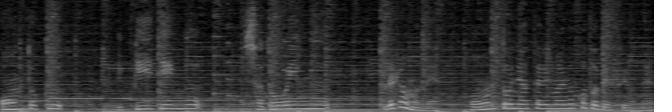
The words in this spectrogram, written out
音読リピーティングシャドーイングこれらもね本当に当たり前のことですよね。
